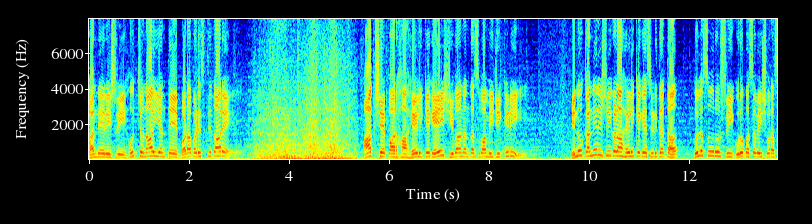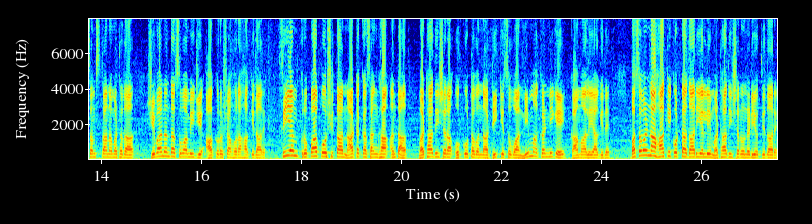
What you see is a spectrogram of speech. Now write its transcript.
ಕನ್ನೇರಿ ಶ್ರೀ ಹುಚ್ಚು ನಾಯಿಯಂತೆ ಬಡಬಡಿಸುತ್ತಿದ್ದಾರೆ ಆಕ್ಷೇಪಾರ್ಹ ಹೇಳಿಕೆಗೆ ಶಿವಾನಂದ ಸ್ವಾಮೀಜಿ ಕಿಡಿ. ಇನ್ನು ಕನ್ನೇರಿ ಶ್ರೀಗಳ ಹೇಳಿಕೆಗೆ ಸಿಡಿದೆದ್ದ ಹುಲಸೂರು ಶ್ರೀ ಗುರುಬಸವೇಶ್ವರ ಸಂಸ್ಥಾನ ಮಠದ ಶಿವಾನಂದ ಸ್ವಾಮೀಜಿ ಆಕ್ರೋಶ ಹೊರಹಾಕಿದ್ದಾರೆ. ಸಿಎಂ ಕೃಪಾಪೋಷಿತ ನಾಟಕ ಸಂಘ ಅಂತ ಮಠಾಧೀಶರ ಒಕ್ಕೂಟವನ್ನ ಟೀಕಿಸುವ ನಿಮ್ಮ ಕಣ್ಣಿಗೆ ಕಾಮಾಲೆಯಾಗಿದೆ. ಬಸವಣ್ಣ ಹಾಕಿಕೊಟ್ಟ ದಾರಿಯಲ್ಲಿ ಮಠಾಧೀಶರು ನಡೆಯುತ್ತಿದ್ದಾರೆ.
